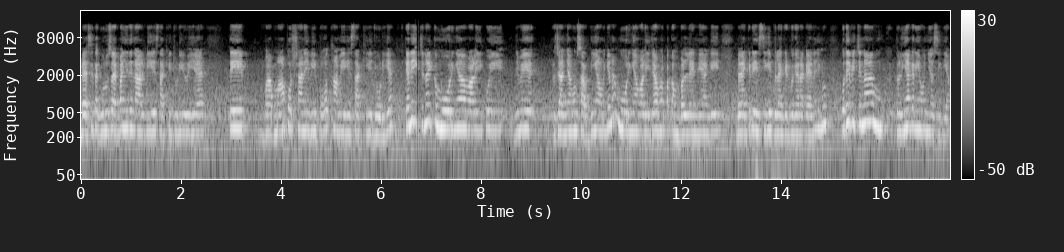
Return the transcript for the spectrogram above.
ਵੈਸੇ ਤਾਂ ਗੁਰੂ ਸਾਹਿਬਾਂ ਜੀ ਦੇ ਨਾਲ ਵੀ ਇਹ ਸਾਖੀ ਜੁੜੀ ਹੋਈ ਹੈ ਤੇ ਮਹਾਂਪੁਰਸ਼ਾਂ ਨੇ ਵੀ ਬਹੁਤ ਥਾਵੇਂ ਇਹ ਸਾਖੀ ਜੋੜੀ ਹੈ। ਕਹਿੰਦੇ ਇਹ 'ਚ ਨਾ ਇੱਕ ਮੋਰੀਆਂ ਵਾਲੀ ਕੋਈ ਜਿਵੇਂ ਰਜਾਈਆਂ ਹੁਣ ਸਰਦੀਆਂ ਆਉਣਗੀਆਂ ਨਾ, ਮੋਰੀਆਂ ਵਾਲੀ ਜਾਂ ਹੁਣ ਆਪਾਂ ਕੰਬਲ ਲੈਣੇ ਆਂਗੇ, ਬਲੈਂਕਟ ਏ ਸੀਗੇ, ਬਲੈਂਕਟ ਵਗੈਰਾ ਕਹਿੰਦੇ ਜਿਹਨੂੰ, ਉਹਦੇ ਵਿੱਚ ਨਾ ਗਲੀਆਂ ਕਰੀਆਂ ਹੋਈਆਂ ਸੀਗੀਆਂ,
